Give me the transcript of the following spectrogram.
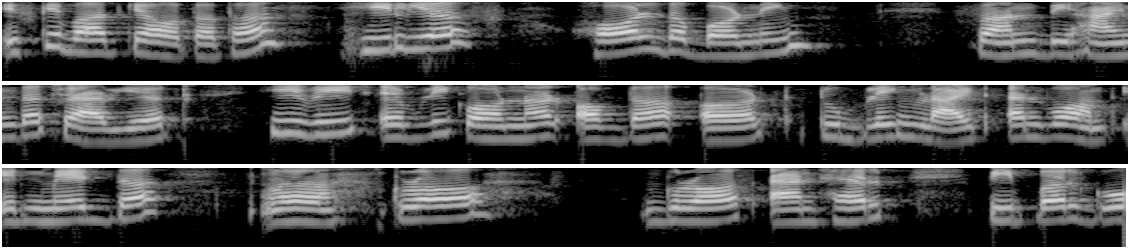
इसके बाद क्या होता था? Helios hauled the burning sun behind the chariot. He reached every corner of the earth to bring light and warmth. It made the uh, gross and help people go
